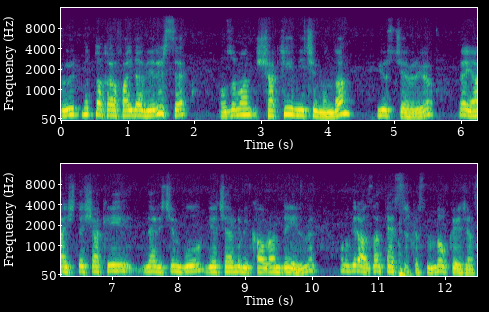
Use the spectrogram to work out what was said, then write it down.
Öğüt mutlaka fayda verirse o zaman şaki niçin bundan yüz çeviriyor? Veya işte şakiler için bu geçerli bir kavram değil mi? Bunu birazdan tefsir kısmında okuyacağız.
